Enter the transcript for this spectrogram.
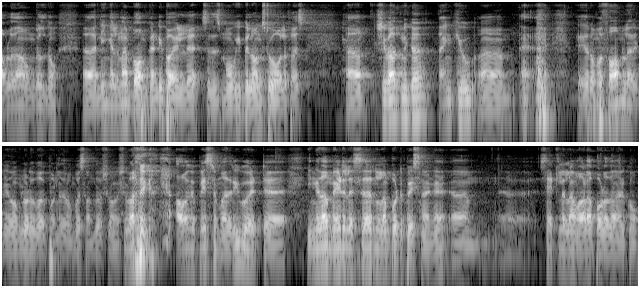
அவ்வளோதான் உங்களதும். நீங்கள் இல்லைன்னா பாம் கண்டிப்பாக இல்லை. So this movie belongs to all of us Sivathmika thank you ரொம்ப ஃபார்மில் இருக்குது உங்களோட ஒர்க் பண்ணது ரொம்ப சந்தோஷம். சிவாத்மிகா அவங்க பேசுகிற மாதிரி பட் இங்கே தான் மேடில் சார்லாம் போட்டு பேசினாங்க. செட்லலாம் வாடா போட தான் இருக்கும்.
